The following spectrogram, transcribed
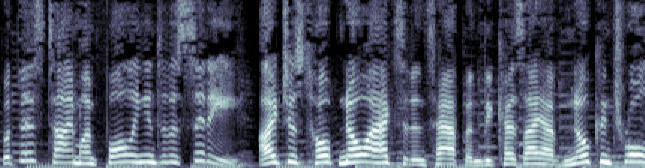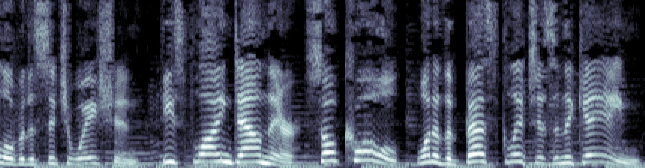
but this time I'm falling into the city. I just hope no accidents happen because I have no control over the situation. He's flying down there. So cool. One of the best glitches in the game.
